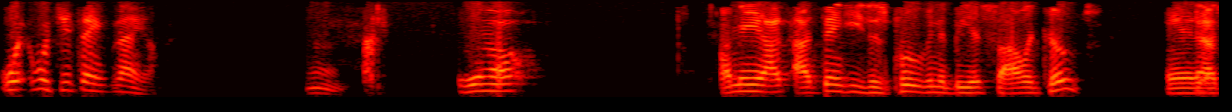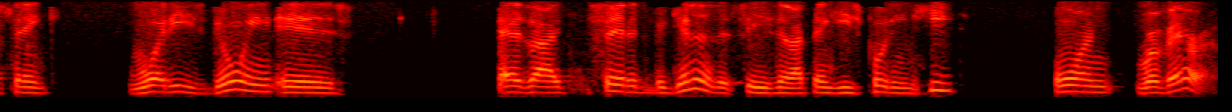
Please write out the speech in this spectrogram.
What, what you think now? Mm. Well, I mean, I, I think he's just proven to be a solid coach, and Yes. I think what he's doing is, as I said at the beginning of the season, I think he's putting heat on Rivera,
